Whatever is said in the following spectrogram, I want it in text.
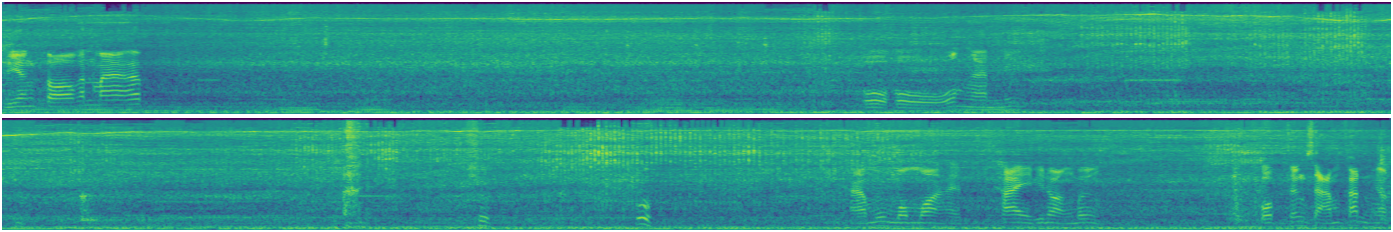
เวียงต่อกันมาครับ โอ้โห งานนี้ อู้หา มมอมอไทยพี่น้องเบิ้งครบทั้งสามขั้นครับ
